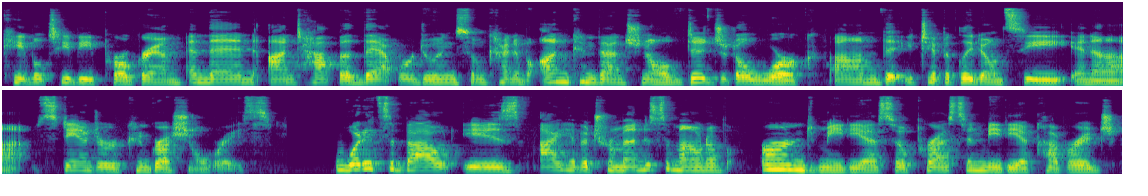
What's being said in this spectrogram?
cable TV program. And then on top of that, we're doing some kind of unconventional digital work um, that you typically don't see in a standard congressional race what it's about is I have a tremendous amount of earned media, so press and media coverage,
